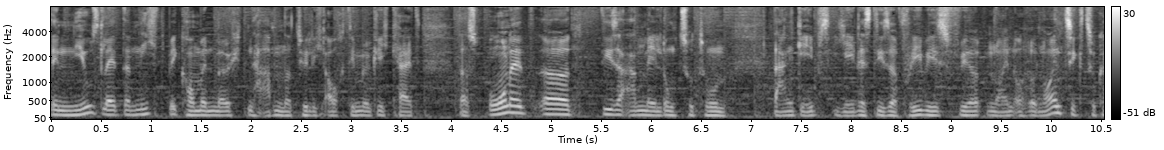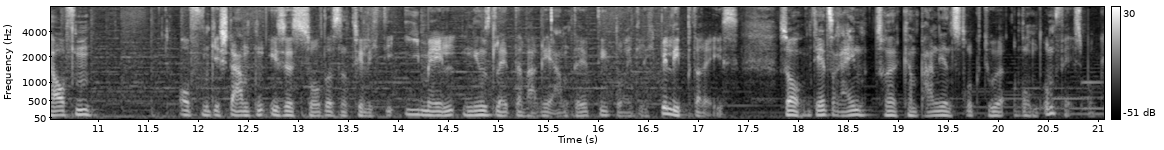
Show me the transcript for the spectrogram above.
den Newsletter nicht bekommen möchten, haben natürlich auch die Möglichkeit, das ohne äh, diese Anmeldung zu tun. Dann gäbe es jedes dieser Freebies für 9,90 Euro zu kaufen. Offen gestanden ist es so, dass natürlich die E-Mail-Newsletter-Variante die deutlich beliebtere ist. So, und jetzt rein zur Kampagnenstruktur rund um Facebook.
